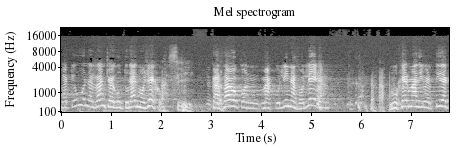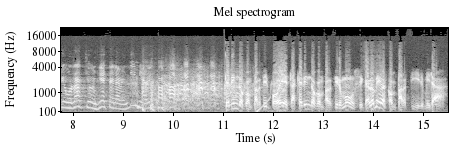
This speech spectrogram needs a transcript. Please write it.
La que hubo en el rancho de Gutural Mollejo. Ah, sí casado con masculina solera. Mujer más divertida que borracho en fiesta de la vendimia, ¿viste? Qué lindo compartir poetas, qué lindo compartir música. Lo mío es compartir, mirá.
